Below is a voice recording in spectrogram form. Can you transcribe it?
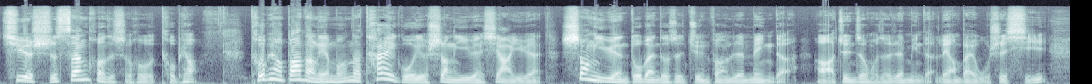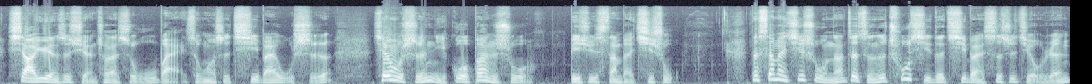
七月十三号的时候投票，投票八党联盟呢，泰国有上议院、下议院，上议院多半都是军方任命的啊，军政府是任命的两百五十席，下议院是选出来是五百，总共是七百五十，七百五十你过半数必须三百七十五，那三百七十五呢，这只是出席的七百四十九人，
